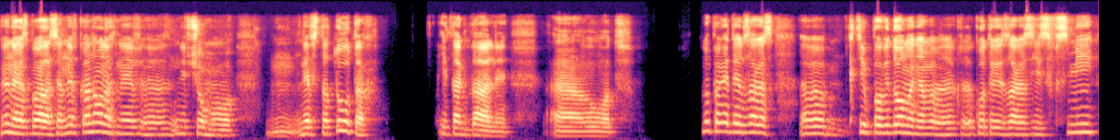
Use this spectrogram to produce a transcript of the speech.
Ми не розбиралися ні в канонах, ні ні в чому, ні в статутах і так далі. Е, от. Ну, перейдемо зараз е, к тим повідомленням, е, котрі зараз є в СМІ.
